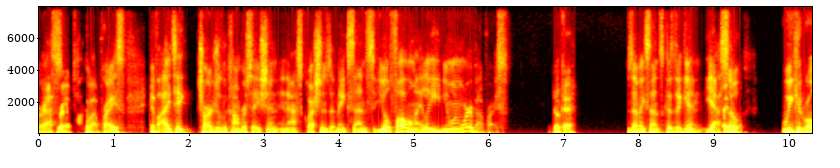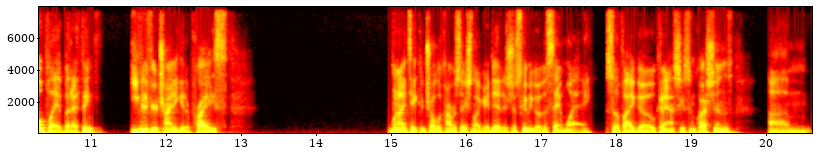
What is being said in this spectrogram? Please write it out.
or ask right. talk about price. If I take charge of the conversation and ask questions that make sense, you'll follow my lead and you won't worry about price. Okay. Does that make sense? Because again, yeah, right. so we could role play it, but I think even if you're trying to get a price, when I take control of the conversation like I did, it's just going to go the same way. So if I go, can I ask you some questions? Um,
